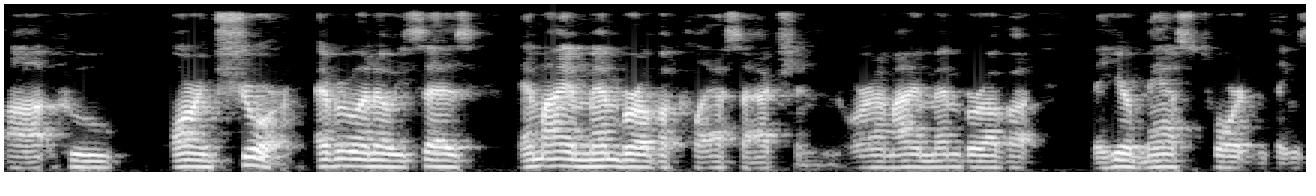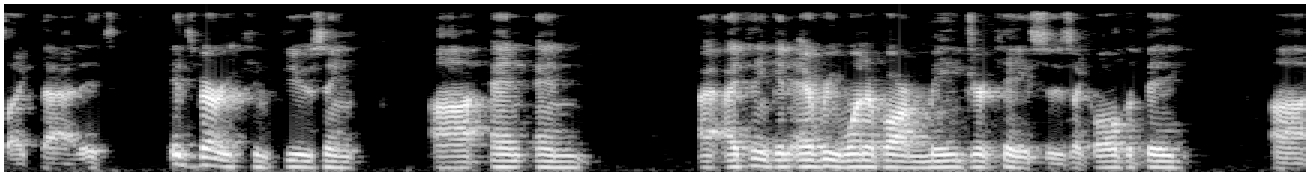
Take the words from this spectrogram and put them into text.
uh, who aren't sure. Everyone always says, "Am I a member of a class action?" or "Am I a member of a?" They hear mass tort and things like that. It's it's very confusing, uh, and and I, I, think in every one of our major cases, like all the big, uh,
